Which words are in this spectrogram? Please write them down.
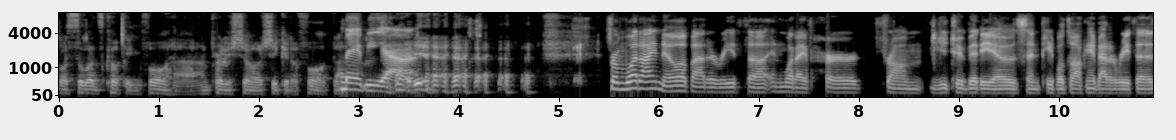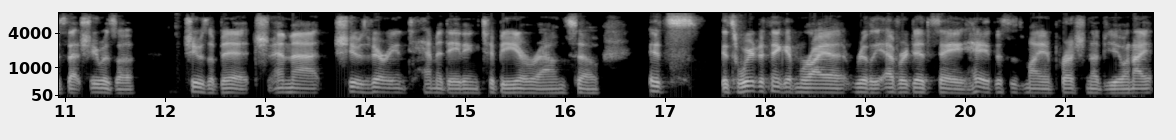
Or someone's cooking for her. I'm pretty sure she could afford that. Maybe, yeah. yeah. From what I know about Aretha and what I've heard from YouTube videos and people talking about Aretha is that she was a she was a bitch and that she was very intimidating to be around. So it's it's weird to think if Mariah really ever did say, "Hey, this is my impression of you," and I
